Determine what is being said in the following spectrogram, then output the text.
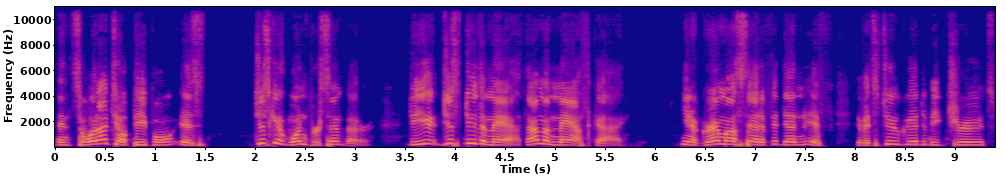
And so what I tell people is just get 1% better. Do you just do the math? I'm a math guy. You know, grandma said if it doesn't, if, if it's too good to be true, it's,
